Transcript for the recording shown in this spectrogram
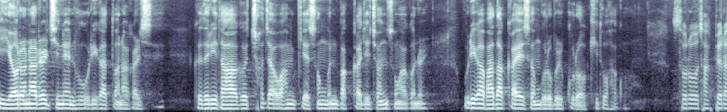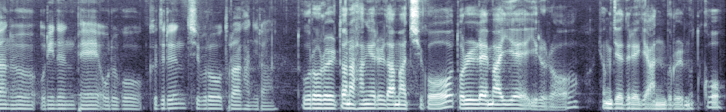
이 여러 날을 지낸 후 우리가 떠나갈새 그들이 다 그 처자와 함께 성문 밖까지 전송하거늘 우리가 바닷가에서 무릎을 꿇어 기도하고 서로 작별한 후 우리는 배에 오르고 그들은 집으로 돌아가니라. 두로를 떠나 항해를 다 마치고 돌레마이에 이르러 형제들에게 안부를 묻고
